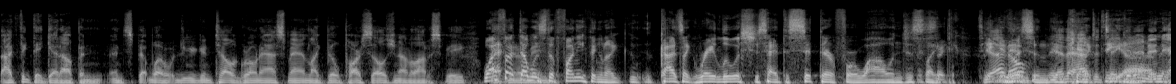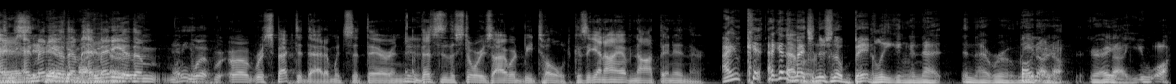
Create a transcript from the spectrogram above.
I think they get up and and spit. Well, you can tell a grown ass man like Bill Parcells, you're not allowed to speak. Well, I You thought know that what was mean? the funny thing. Like guys like Ray Lewis just had to sit there for a while and just like, like, Yeah, take no. and, yeah, and they had to take it in, and, and, and, Yeah. many of them, and many of them w- uh, respected that and would sit there, and this is the stories I would be told. Because again, I have not been in there. I can I can Ever. imagine there's no big leaguing in that in that room. Oh no either, no. right? No, you walk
